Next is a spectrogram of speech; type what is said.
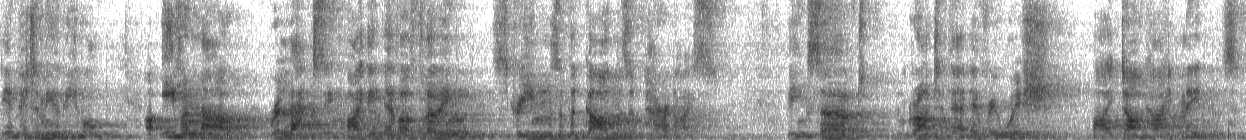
the epitome of evil, are even now relaxing by the ever-flowing streams of the gardens of paradise, being served and granted their every wish by dark-eyed maidens.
